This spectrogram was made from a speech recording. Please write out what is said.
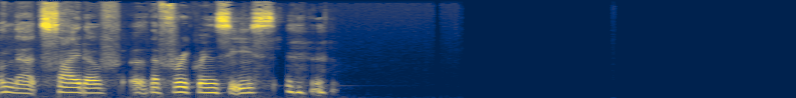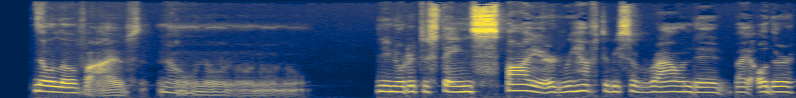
on that side of uh, the frequencies. No low vibes. No no no no no. And in order to stay inspired we have to be surrounded by other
